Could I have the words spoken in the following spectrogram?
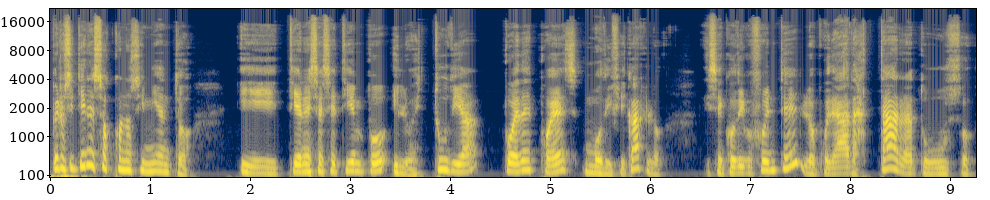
Pero si tienes esos conocimientos y tienes ese tiempo y lo estudias, puedes pues modificarlo. Ese código fuente lo puedes adaptar a tu uso.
